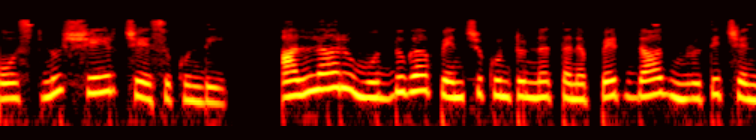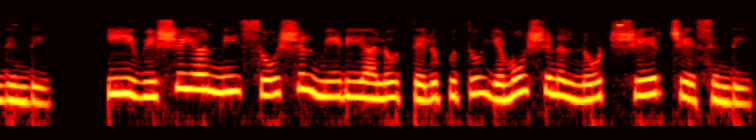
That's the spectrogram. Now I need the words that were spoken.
పోస్ట్ను షేర్ చేసుకుంది. అల్లారు ముద్దుగా పెంచుకుంటున్న తన పెట్ డాగ్ మృతి చెందింది. ఈ విషయాన్ని సోషల్ మీడియాలో తెలుపుతూ ఎమోషనల్ నోట్ షేర్ చేసింది.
